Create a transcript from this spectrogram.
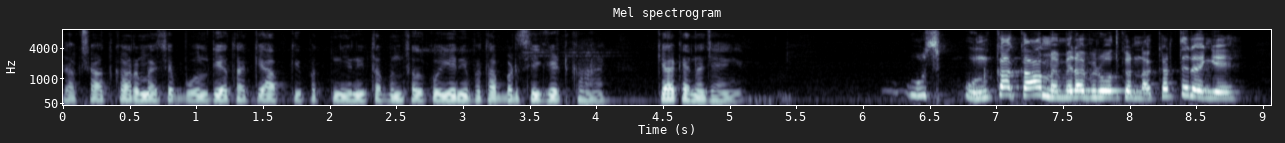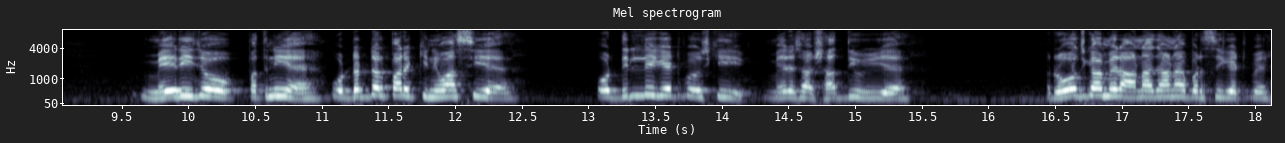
साक्षात्कार में से बोल दिया था कि आपकी पत्नी अनीता बंसल को ये नहीं पता बरसी गेट कहाँ है। क्या कहना चाहेंगे? उस उनका काम है मेरा विरोध करना करते रहेंगे। मेरी जो पत्नी है, वो डड्डल पार्क की निवासी है और दिल्ली गेट पे उसकी मेरे साथ शादी हुई है। रोज़ का मेरा आना जाना है बरसी गेट पे।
